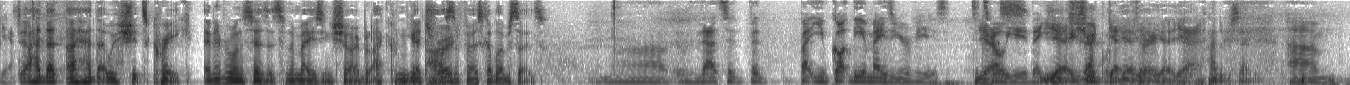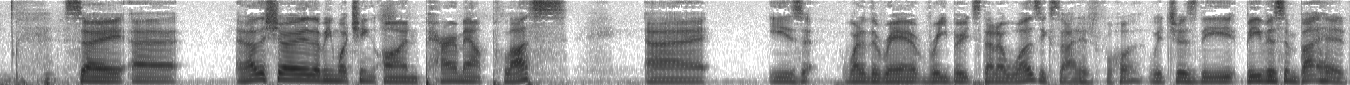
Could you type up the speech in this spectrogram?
Yeah, See, I had that. I had that with Schitt's Creek, and everyone says it's an amazing show, but I couldn't Yeah, get past true. the first couple episodes. that's it. But but you've got the amazing reviews to Yes. tell you that you should get yeah, through. yeah, yeah, yeah, hundred percent. Um, so uh, another show that I've been watching on Paramount Plus uh, is one of the rare reboots that I was excited for, which was the Beavis and Butthead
